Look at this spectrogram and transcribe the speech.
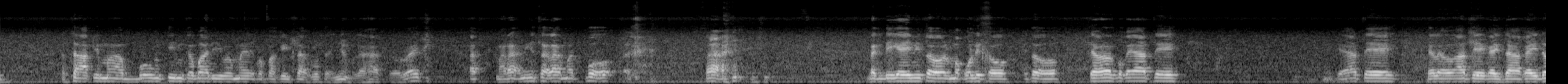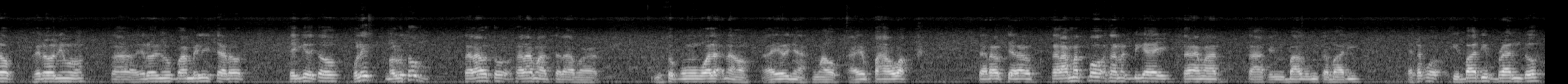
At sa aking mga buong team kabady, mamaya papakita ko sa inyo lahat. Alright? At maraming salamat po sa nagbigay nito, makulit oh. Ito oh. Shoutout po kay ate. Kay ate. Hello ate, kay, sa kay Doc. Jeronimo. Sa Jeronimo family, shoutout. Thank you ito. Kulit, malutog. Salamat to. Salamat, salamat. Gusto kong wala na oh. Ayaw niya. Humawak. Ayaw pahawak. Shoutout, shoutout. Salamat po sa nagbigay. Salamat sa aking bagong kabady. Ito po, si Buddy Brando.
